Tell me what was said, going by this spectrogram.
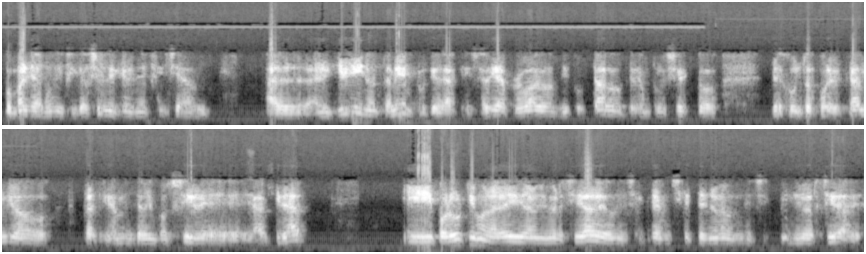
con varias modificaciones que benefician al, al, inquilino también, porque la que se había aprobado en diputado, que era un proyecto de Juntos por el Cambio, prácticamente era imposible alquilar, y por último, la ley de la universidad, de donde se crean siete nuevas universidades.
